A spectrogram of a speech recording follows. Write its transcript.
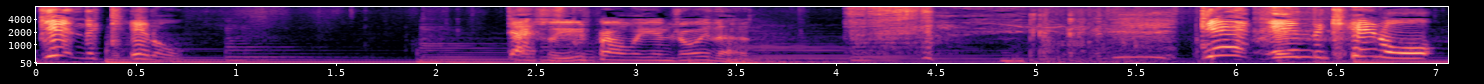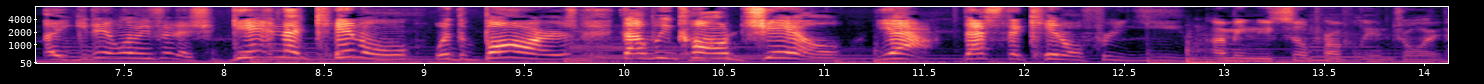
Get in the kennel. That's, Actually, you'd probably enjoy that. get in the kennel. Uh, you didn't let me finish. Get in the kennel with the bars that we call jail. Yeah, that's the kennel for you. I mean, you still probably enjoy it.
